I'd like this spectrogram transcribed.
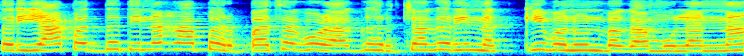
तर या पद्धतीनं हा बर्फाचा गोळा घरच्या घरी नक्की बनवून बघा. मुलांना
